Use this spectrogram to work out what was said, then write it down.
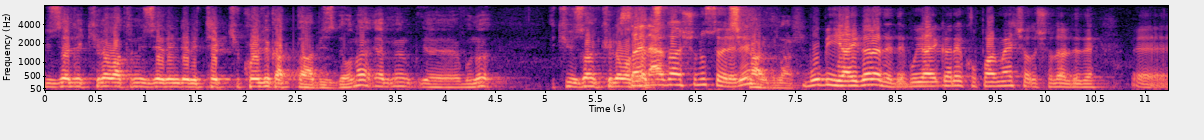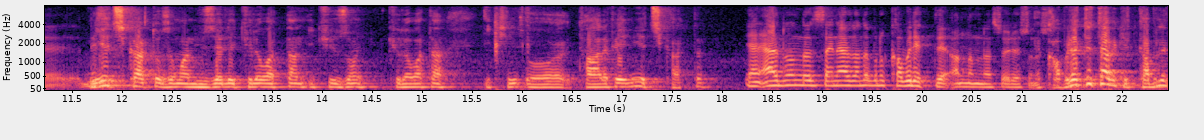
150 kilovatın üzerinde bir tepki koyduk hatta biz de ona. Hemen e, bunu 210 Sayın kilovata Erdoğan şunu söyledi. çıkardılar. Bu bir yaygara dedi. Bu yaygarayı koparmaya çalışıyorlar dedi. Ee, biz- Niye çıkarttı o zaman 150 kilovattan 210 kilovata iki, o tarifeyi niye çıkarttı? Yani Erdoğan da Sayın Erdoğan da bunu kabul etti anlamına söylüyorsunuz. Kabul etti tabii ki. Kabul et.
